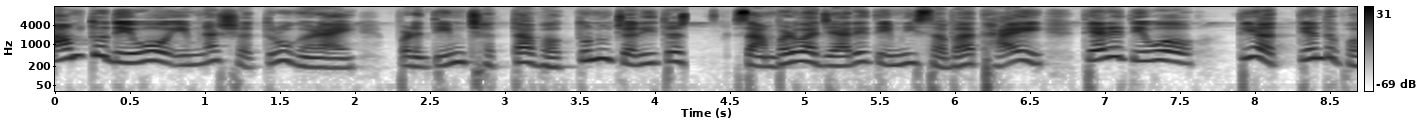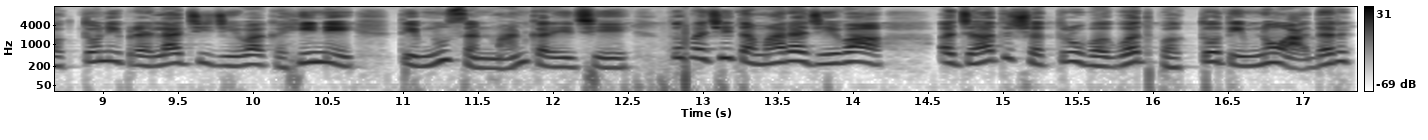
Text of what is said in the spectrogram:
આમ તો દેવો એમના શત્રુ ગણાય, પણ તેમ છતાં ભક્તોનું ચરિત્ર સાંભળવા જ્યારે તેમની સભા થાય, ત્યારે તેઓ તે અત્યંત ભક્તોની પ્રહલાદજી જેવા કહીને તેમનું સન્માન કરે છે. તો પછી તમારા જેવા અજાત શત્રુ ભગવત ભક્તો તેમનો આદર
